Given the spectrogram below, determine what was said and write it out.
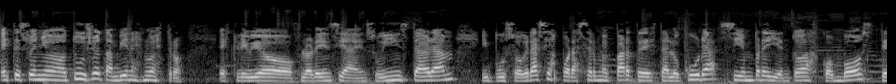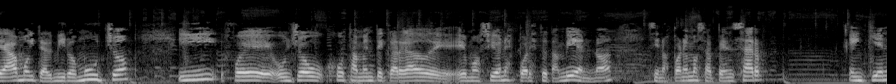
Este sueño tuyo también es nuestro, escribió Florencia en su Instagram y puso gracias por hacerme parte de esta locura, siempre y en todas con vos, te amo y te admiro mucho. Y fue un show justamente cargado de emociones por esto también, ¿no? Si nos ponemos a pensar en quién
